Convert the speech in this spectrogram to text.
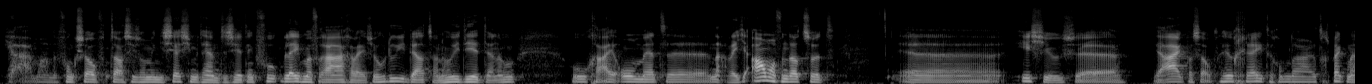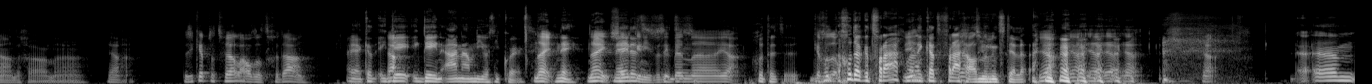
Ja, man, dat vond ik zo fantastisch om in die sessie met hem te zitten. Ik bleef me vragen, weet je, hoe doe je dat dan? Hoe je dit dan? Hoe, hoe ga je om met, eh, nou, weet je, allemaal van dat soort eh, issues. ja, ik was altijd heel gretig om daar het gesprek mee aan te gaan. ja. Dus ik heb dat wel altijd gedaan. Ah ja, ik, had, ik, Ja. deed, ik deed een aanname die was niet correct. Nee, Nee. nee, zeker niet. Want ik ben, eh, ja, Goed, dat, heb goed, dat ik het vraag, want Ja. ik had de vraag al moeten stellen. ja, ja, ja, ja, ja. Ehm,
